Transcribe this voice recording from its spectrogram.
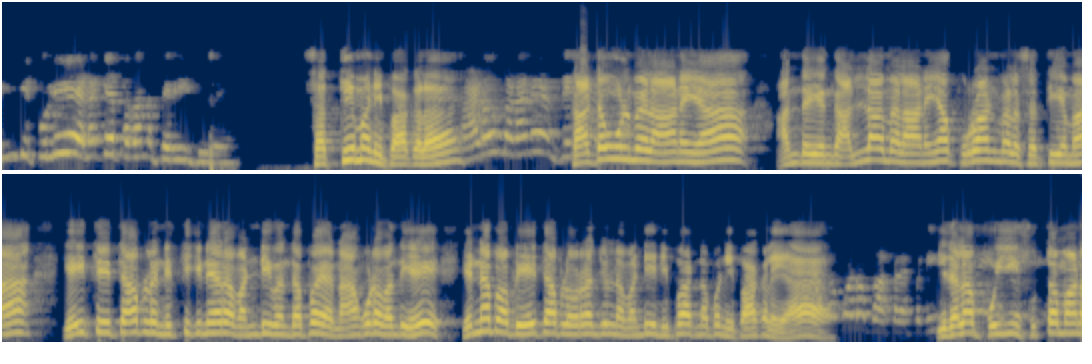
இங்க சொல்லியே எனக்கே இப்பதானே தெரியுது. சத்தியமா நீ பார்க்கல? கடவுள் மேலே எனக்கு தெரியும். கடவுள் மேல ஆணையா? அந்த எங்க அல்லா மேல ஆணையா? குரான் மேல சத்தியமா? எய்த் எய்த்தாப்புல நெத்திக்கு நேரா வண்டி வந்தப்ப நான் கூட வந்து ஏய் என்னப்பா அப்படி எய்த்தாப்புல வரான்னு சொல்லி நான் வண்டியை நிப்பாட்டினப்ப நீ பார்க்கலையா? அதை கூட பார்க்கல. இப்ப நீ இதெல்லாம் பொய் சுத்தமான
